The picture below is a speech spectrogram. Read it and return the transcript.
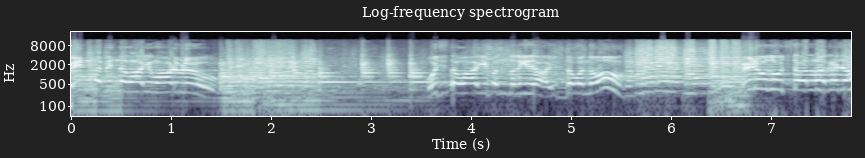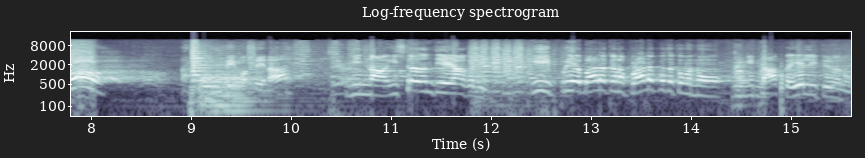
ಭಿನ್ನ ಭಿನ್ನವಾಗಿ ಮಾಡಿಬಿಡುವು ಉಚಿತವಾಗಿ ಬಂದೊದಗಿದ ಯುದ್ಧವನ್ನು. ಬಿಡುವುದು ಉಚಿತವಲ್ಲ ಅಗ್ರಜ ಭೀಮಸೇನ, ನಿನ್ನ ಇಷ್ಟದಂತೆಯೇ ಆಗಲಿ. ಈ ಪ್ರಿಯ ಬಾಲಕನ ಪ್ರಾಣ ಪದಕವನ್ನು ನಿನ್ನ ಕೈಯಲ್ಲಿಟ್ಟಿರುವನು.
